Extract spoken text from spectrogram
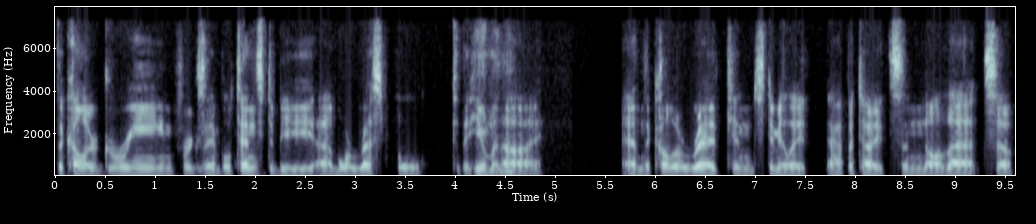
the color green, for example, tends to be uh, more restful to the human mm-hmm. eye, and the color red can stimulate appetites and all that. So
